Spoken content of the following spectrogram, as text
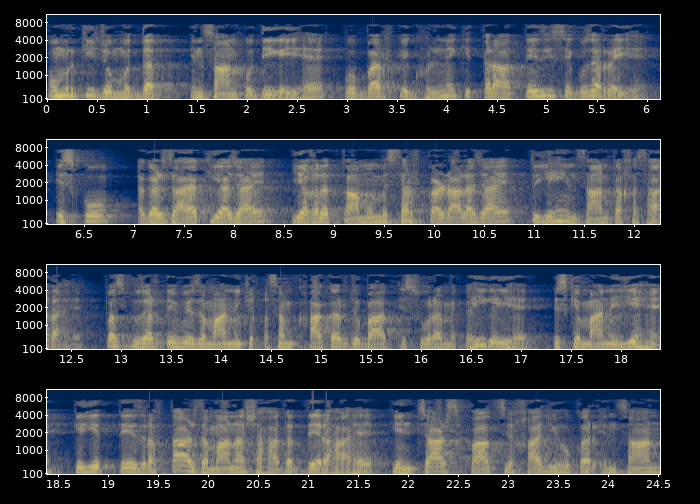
عمر کی جو مدت انسان کو دی گئی ہے، وہ برف کے گھلنے کی طرح تیزی سے گزر رہی ہے۔ اس کو اگر ضائع کیا جائے یا غلط کاموں میں صرف کر ڈالا جائے، تو یہی انسان کا خسارہ ہے۔ پس گزرتے ہوئے زمانے کی قسم کھا کر جو بات اس سورہ میں کہی گئی ہے، اس کے معنی یہ ہیں کہ یہ تیز رفتار زمانہ شہادت دے رہا ہے کہ ان چار صفات سے خالی ہو کر انسان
